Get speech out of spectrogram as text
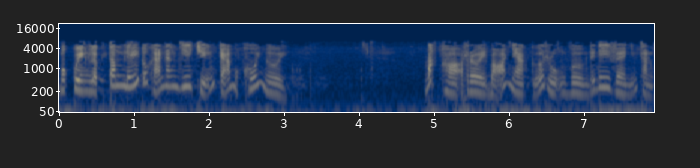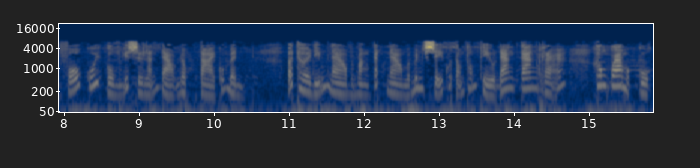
một quyền lực tâm lý có khả năng di chuyển cả một khối người. Bắt họ rời bỏ nhà cửa ruộng vườn để đi về những thành phố cuối cùng dưới sự lãnh đạo độc tài của mình. Ở thời điểm nào và bằng cách nào mà binh sĩ của Tổng thống Thiệu đang tan rã, không qua một cuộc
